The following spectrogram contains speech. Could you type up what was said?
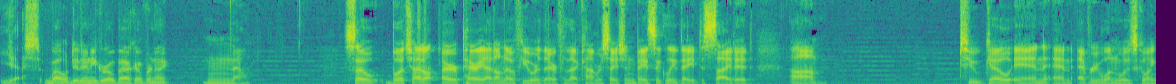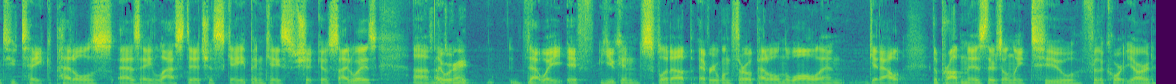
Yes. Well, did any grow back overnight? Mm, No. So Butch, I don't, or Perry, I don't know if you were there for that conversation. Basically, they decided um, to go in, and everyone was going to take petals as a last ditch escape in case shit goes sideways. Um, Sounds great. that way if you can split up everyone throw a petal on the wall and get out the problem is there's only two for the courtyard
